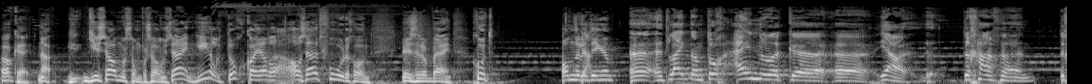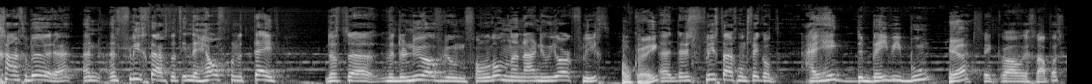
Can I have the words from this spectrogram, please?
Oké, nou, je- zou maar zo'n persoon zijn. Heerlijk, toch? Kan je alles- uitvoeren gewoon, deze rabbijn. Goed, andere Ja, dingen? eh, het lijkt dan toch eindelijk ja, te, gaan, te gaan gebeuren. Een, een vliegtuig dat in de helft van de tijd dat eh, we er nu over doen... van Londen naar New York vliegt. Oké. Eh, er is een vliegtuig ontwikkeld. Hij heet de Baby Boom. Ja? Dat vind ik wel weer grappig.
